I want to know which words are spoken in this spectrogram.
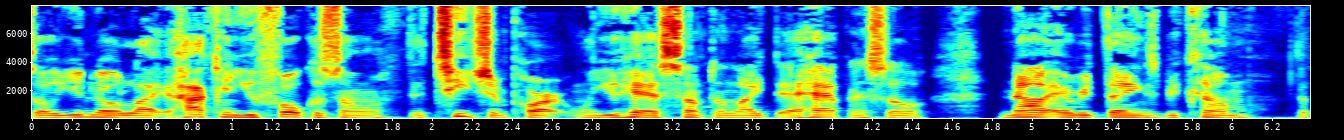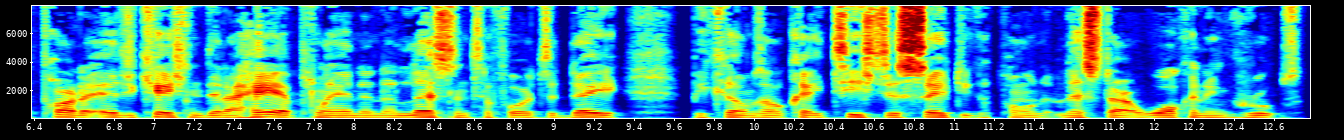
So, you know, like how can you focus on the teaching part when you had something like that happen? So now everything's become the part of education that I had planned and the lesson to for today becomes okay, teach this safety component. Let's start walking in groups.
